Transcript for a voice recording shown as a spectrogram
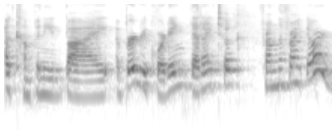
Accompanied by a bird recording that I took from the front yard.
